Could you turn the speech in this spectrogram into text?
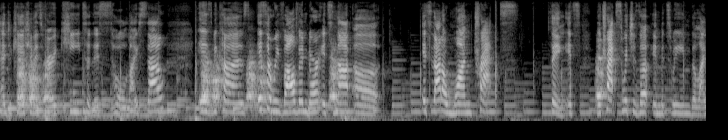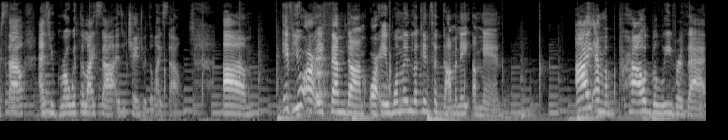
education is very key to this whole lifestyle, is because it's a revolving door. It's not a it's not a one tracks thing. It's the track switches up in between the lifestyle as you grow with the lifestyle, as you change with the lifestyle. Um, if you are a femdom or a woman looking to dominate a man, I am a proud believer that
